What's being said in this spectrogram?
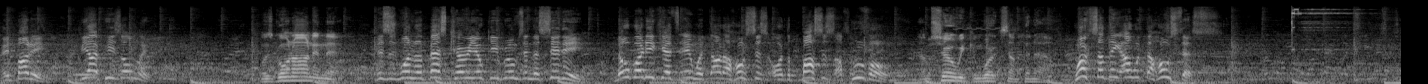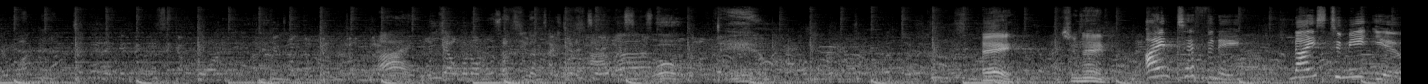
Hey, buddy. VIPs only. What's going on in there? This is one of the best karaoke rooms in the city. Nobody gets in without a hostess or the boss's approval. I'm sure we can work something out. Work something out with the hostess. Whoa, damn. Hey, what's your name? I'm Tiffany. Nice to meet you.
